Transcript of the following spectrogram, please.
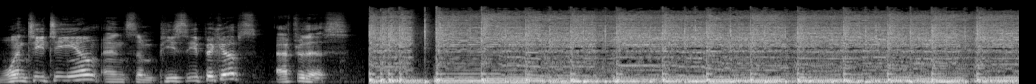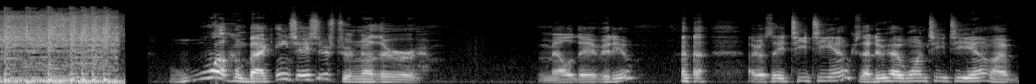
one TTM and some PC pickups after this. Welcome back, Ink Chasers, to another Day video. I gotta say TTM because I do have one TTM. I've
